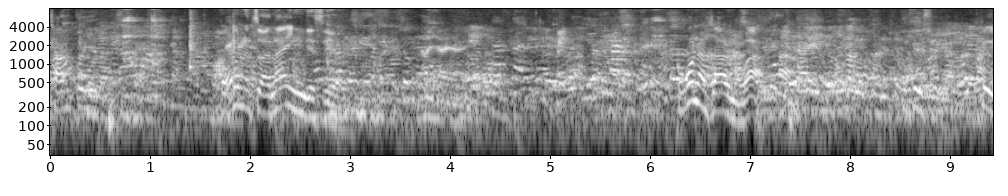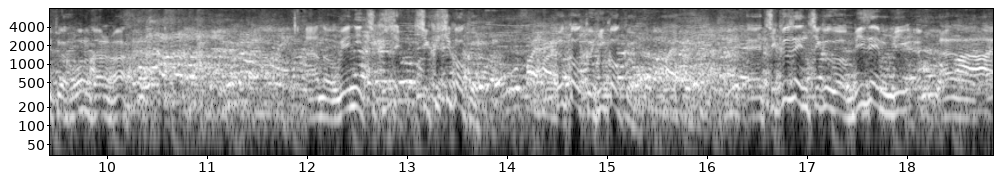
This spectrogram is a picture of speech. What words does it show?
ちゃんと言うココナッツはないんですよ。ないないないココナッツあるのは九州九州がココナッツあるのはあの上に筑紫筑紫国富国非国、えー筑前筑後備前備あの、え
